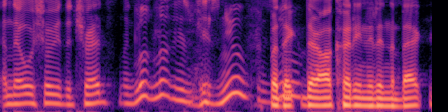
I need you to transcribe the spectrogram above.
And they always show you the tread. Like, look, look, it's, it's new. It's But they, they're all cutting it in the back.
